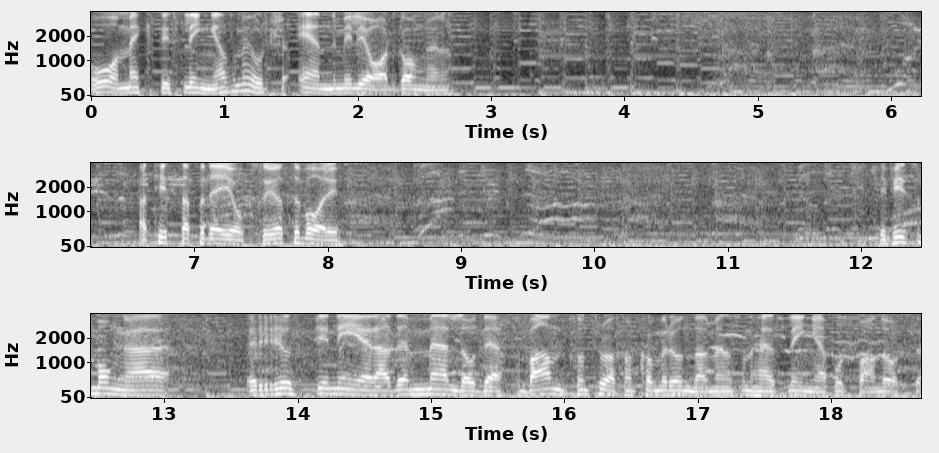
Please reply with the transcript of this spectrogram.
Åh, mäktig slinga som har gjorts en miljard gånger. Jag tittar på dig också Göteborg. Det finns många rutinerade mellodeath-band som tror att de kommer undan med en sån här slinga fortfarande också.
